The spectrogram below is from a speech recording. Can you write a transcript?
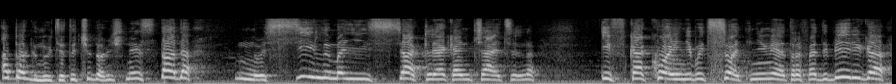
обогнуть это чудовищное стадо, но силы мои иссякли окончательно – и в какой-нибудь сотни метров от берега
